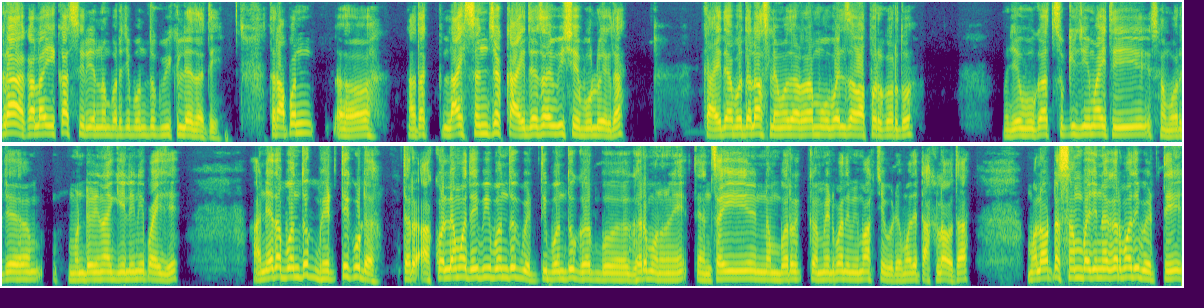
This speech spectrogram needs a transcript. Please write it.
ग्राहकाला एकाच सिरियल नंबरची बंदूक विकल्या जाते. तर आपण आता लायसनच्या कायद्याचा विषय बोलू एकदा. कायद्याबद्दल असल्यामुळे जरा मोबाईलचा वापर करतो. म्हणजे उगाच चुकीची माहिती समोरच्या मंडळींना गेली नाही पाहिजे. आणि आता बंदूक भेटते कुठं? तर अकोल्यामध्ये बी बंदूक भेटते. बंदूक घर घर म्हणून आहे. त्यांचाही नंबर कमेंटमध्ये मी मागच्या व्हिडिओमध्ये टाकला होता. मला वाटतं संभाजीनगरमध्ये भेटते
